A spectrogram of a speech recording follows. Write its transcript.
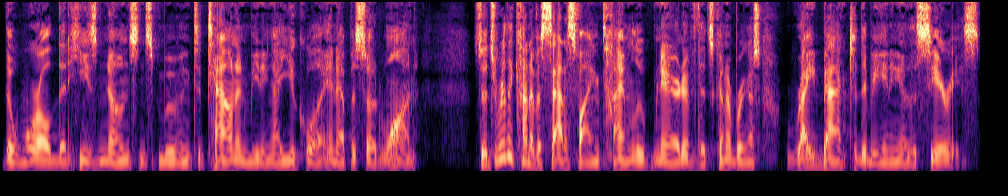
the world that he's known since moving to town and meeting Ayukawa in episode one. So it's really kind of a satisfying time loop narrative that's going to bring us right back to the beginning of the series.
